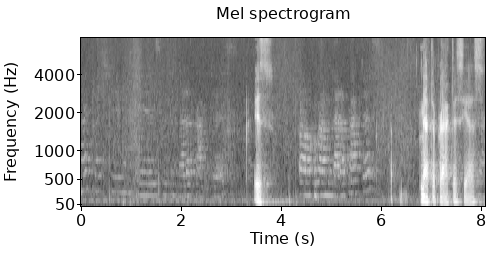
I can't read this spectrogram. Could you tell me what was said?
My question is with the metta practice. Is Uh, around the metta practice. metta practice, yes.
